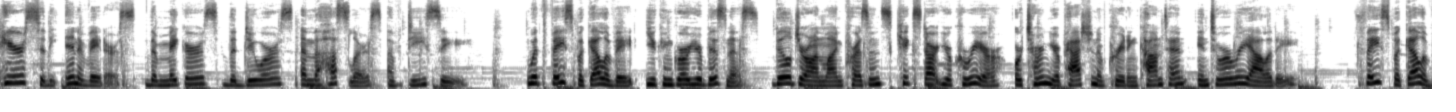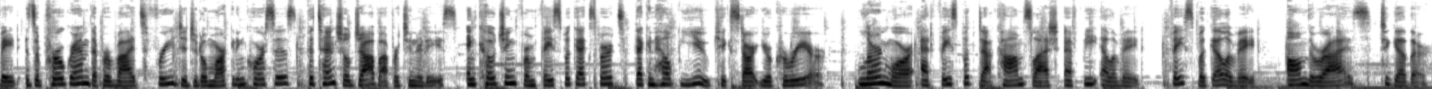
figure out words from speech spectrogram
Here's to the innovators, the makers, the doers, and the hustlers of DC. With Facebook Elevate, you can grow your business, build your online presence, kickstart your career, or turn your passion of creating content into a reality. Facebook Elevate is a program that provides free digital marketing courses, potential job opportunities, and coaching from Facebook experts that can help you kickstart your career. Learn more at facebook.com slash fbelevate. Facebook Elevate. On the rise together.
